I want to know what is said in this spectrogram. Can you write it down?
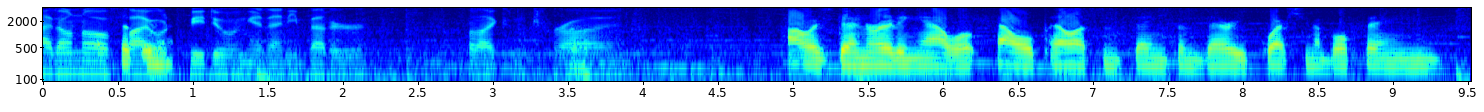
I don't know if I would be doing it any better, but I can try. I was generating owl, owl pellets and saying some very questionable things.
